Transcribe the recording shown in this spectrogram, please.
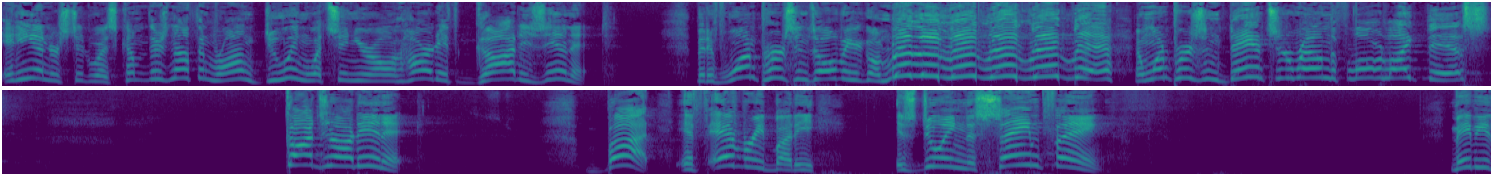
and he understood what was coming. There's nothing wrong doing what's in your own heart if God is in it. But if one person's over here going, blah, blah, blah, and one person dancing around the floor like this, God's not in it. But if everybody is doing the same thing, maybe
